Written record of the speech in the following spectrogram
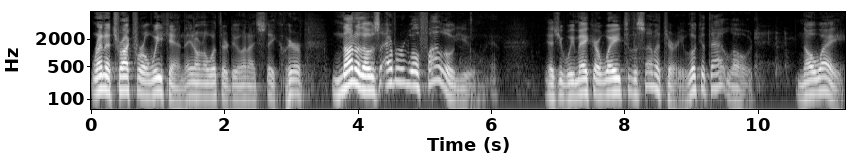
rent a truck for a weekend. They don't know what they're doing. I stay clear. None of those ever will follow you as you, we make our way to the cemetery. Look at that load. No way.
